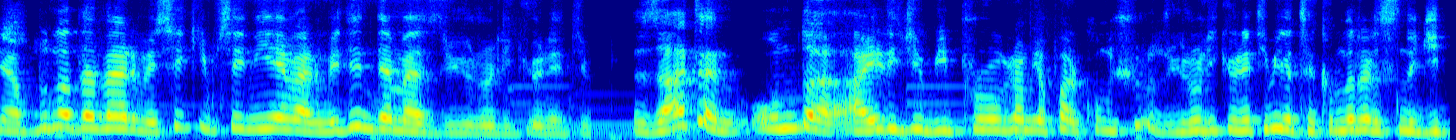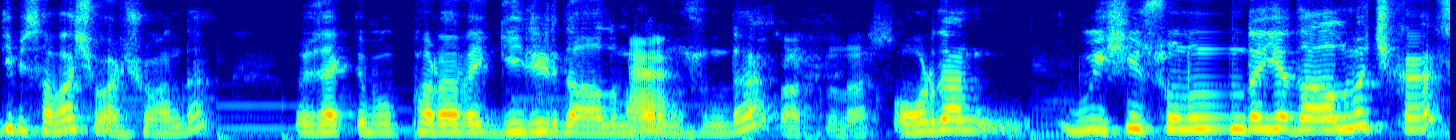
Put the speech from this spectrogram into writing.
Ya buna da vermese kimse niye vermedin demezdi Euroleague yönetimi. Zaten onu da ayrıca bir program yapar konuşuruz. Euroleague yönetimiyle takımlar arasında ciddi bir savaş var şu anda. Özellikle bu para ve gelir dağılımı Evet. konusunda. Haklılar. Oradan bu işin sonunda ya dağılma çıkar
